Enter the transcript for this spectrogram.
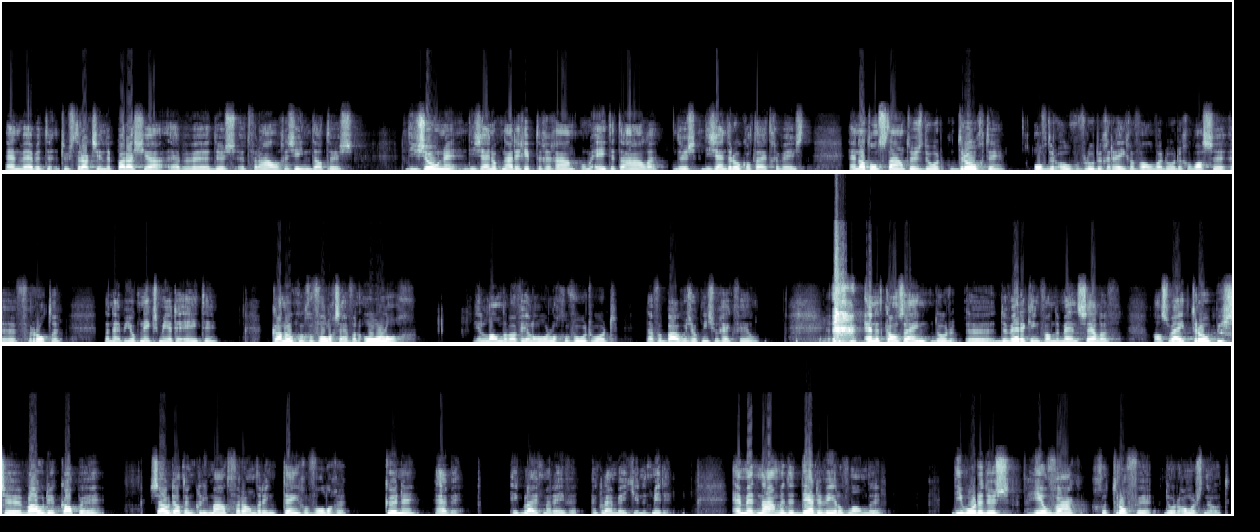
En we hebben toen straks in de parasha hebben we dus het verhaal gezien dat dus die zonen, die zijn ook naar Egypte gegaan om eten te halen. Dus die zijn er ook altijd geweest. En dat ontstaat dus door droogte of door overvloedige regenval, waardoor de gewassen uh, verrotten. Dan heb je ook niks meer te eten. Kan ook een gevolg zijn van oorlog. In landen waar veel oorlog gevoerd wordt, daar verbouwen ze ook niet zo gek veel. en het kan zijn door uh, de werking van de mens zelf. Als wij tropische wouden kappen, zou dat een klimaatverandering ten gevolge kunnen hebben. Ik blijf maar even een klein beetje in het midden. En met name de derde wereldlanden, die worden dus heel vaak getroffen door hongersnood.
